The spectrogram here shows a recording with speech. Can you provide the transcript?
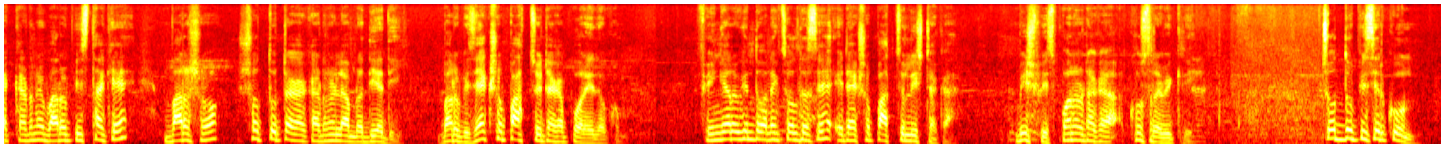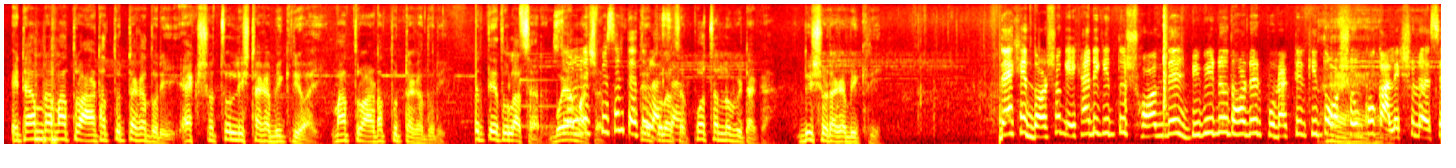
এক কার্টনে বারো পিস থাকে। বারোশো সত্তর টাকা কার্টন হলে আমরা দিয়ে দিই। বারো পিস একশো পাঁচশো টাকা পরে এরকম। ফিঙ্গারও কিন্তু অনেক চলতেছে এটা একশো পাঁচচল্লিশ টাকা। বিশ পিস পনেরো টাকা খুচরা বিক্রি। চোদ্দ পিসের কোন? এটা আমরা মাত্র আটাত্তর টাকা ধরি একশো চল্লিশ টাকা বিক্রি হয় মাত্র আটাত্তর টাকা ধরি। তেঁতুল আচার বয়াম 40 আচার তেঁতুল আচার। পঁচানব্বই টাকা দুইশো টাকা বিক্রি। দেখেন দর্শক এখানে কিন্তু সব দেশ বিভিন্ন ধরনের প্রোডাক্টের কিন্তু হ্যাঁ, অসংখ্য হ্যাঁ, কালেকশন আছে।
